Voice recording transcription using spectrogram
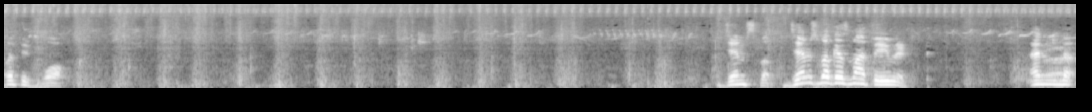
What if we walk? Gemsbuck. Gemsbuck is my favorite. And uh,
